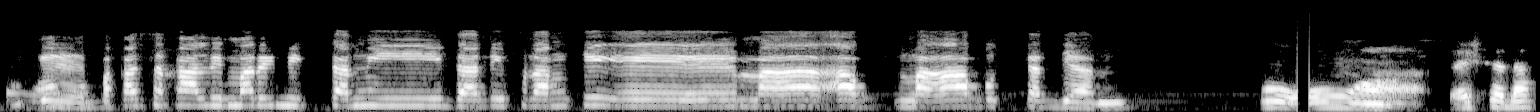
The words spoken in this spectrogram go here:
Sige, baka sakali marinig ka ni Daddy Frankie, eh, maab- maabot ka dyan. Oo nga. Ay, sana,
